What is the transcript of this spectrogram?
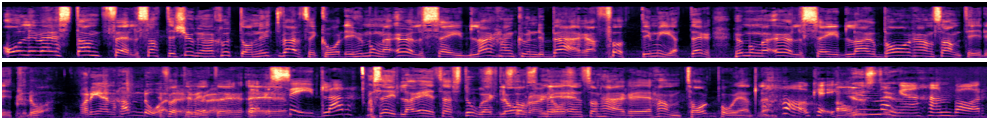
Oliver Stampfel satte 2017 nytt världsrekord i hur många ölsejdlar han kunde bära 40 meter. Hur många ölsejdlar bar han samtidigt då? Var det en hand då? 40 eller hur? meter. Eh, Sejdlar. sejdlar är så här stora glas Stora med glas. en sån här eh, handtag på egentligen. Jaha, okej. Ja, just Hur det. många han bar?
